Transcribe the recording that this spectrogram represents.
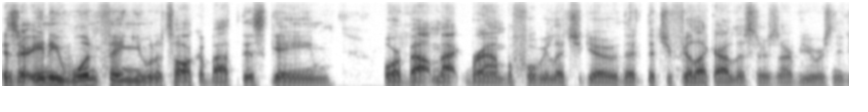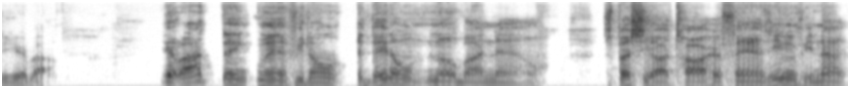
Is there any one thing you want to talk about this game or about Mack Brown before we let you go that, that you feel like our listeners and our viewers need to hear about? Yeah, well, I think, man, if you don't, if they don't know by now, especially our Tar Heel fans, even if you're not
